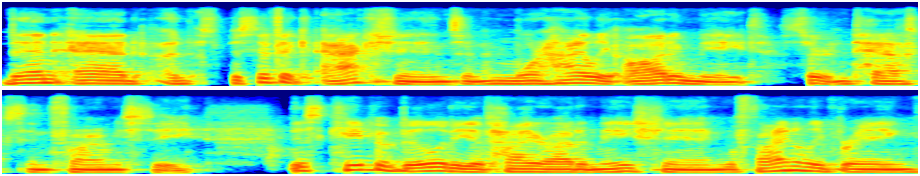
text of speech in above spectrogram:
then add uh, specific actions and more highly automate certain tasks in pharmacy. This capability of higher automation will finally bring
